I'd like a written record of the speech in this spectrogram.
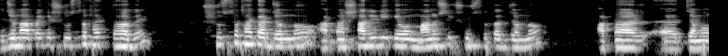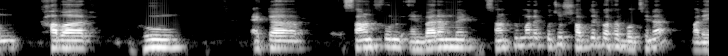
এজন্য আপনাকে সুস্থ থাকতে হবে। সুস্থ থাকার জন্য আপনার শারীরিক এবং মানসিক সুস্থতার জন্য আপনার যেমন খাবার, ঘুম, একটা সাউন্ডফুল এনভায়রনমেন্ট, সাউন্ডফুল মানে প্রচুর শব্দের কথা বলছি না। মানে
